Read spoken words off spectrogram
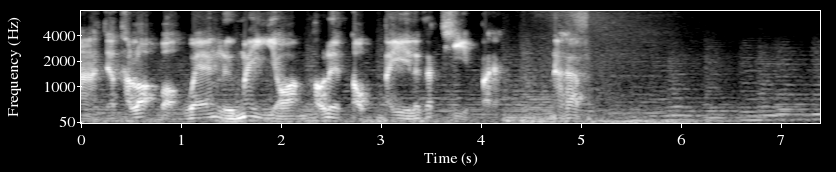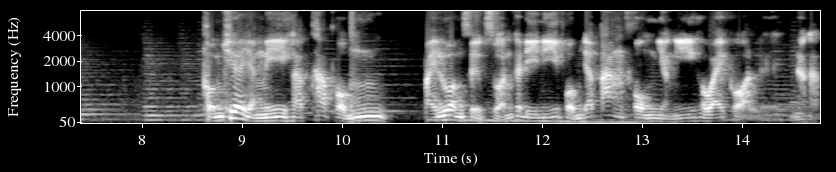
อาจจะทะเลาะเบาะแว้งหรือไม่ยอมเขาเลยตบตีแล้วก็ถีบไปนะครับ ผมเชื่ออย่างนี้ครับ ถ้าผมไปร่วมสืบสวนคดีนี้ ผมจะตั้งธงอย่างนี้เขาไว้ก่อนเลยนะครับ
